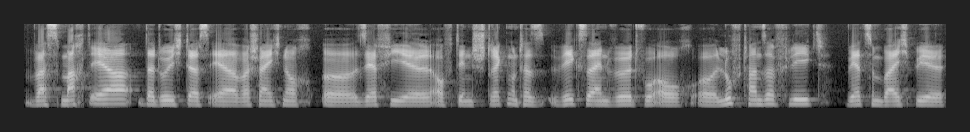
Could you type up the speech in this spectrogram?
was macht er dadurch, dass er wahrscheinlich noch äh, sehr viel auf den Strecken unterwegs sein wird, wo auch äh, Lufthansa fliegt wäre zum Beispiel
